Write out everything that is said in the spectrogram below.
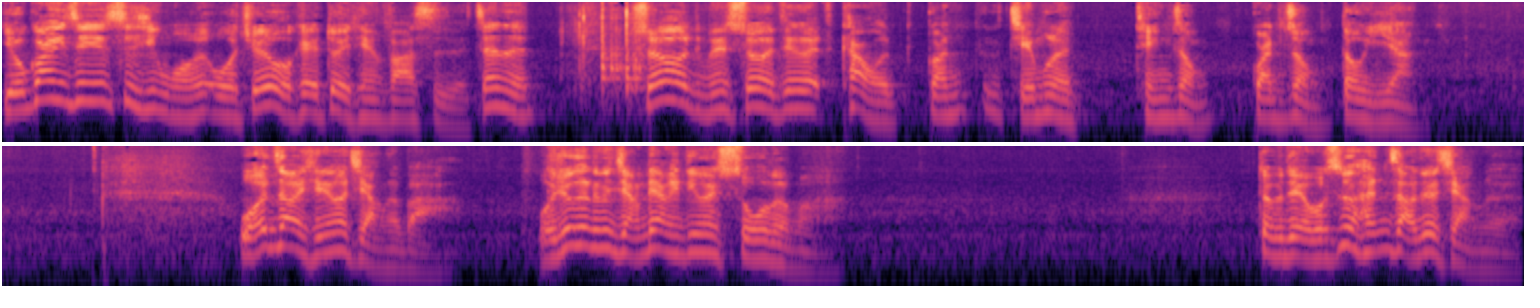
有关于这些事情，我我觉得我可以对天发誓，真的，所有你们所有这个看我观节目的听众观众都一样。我很早以前就讲了吧，我就跟你们讲量一定会缩的嘛，对不对？我是不是很早就讲了？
